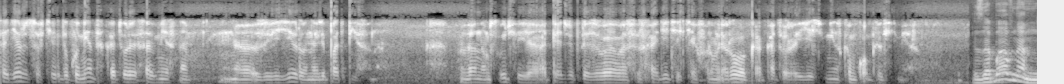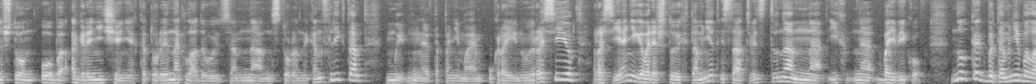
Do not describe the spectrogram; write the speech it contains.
содержатся в тех документах, которые совместно завизированы или подписаны. В данном случае я опять же призываю вас исходить из тех формулировок, которые есть в Минском комплексе мер. Забавно, что оба ограничения, которые накладываются на стороны конфликта, мы это понимаем Украину и Россию, россияне говорят, что их там нет и, соответственно, на их боевиков. Но как бы там ни было,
